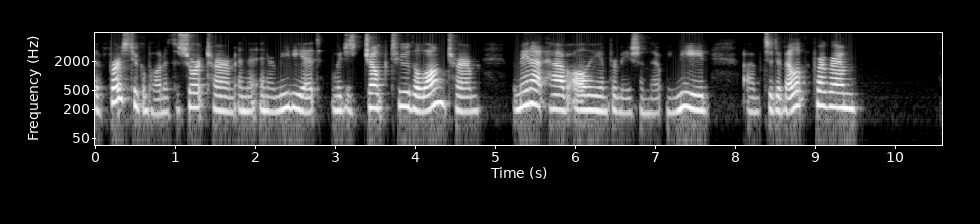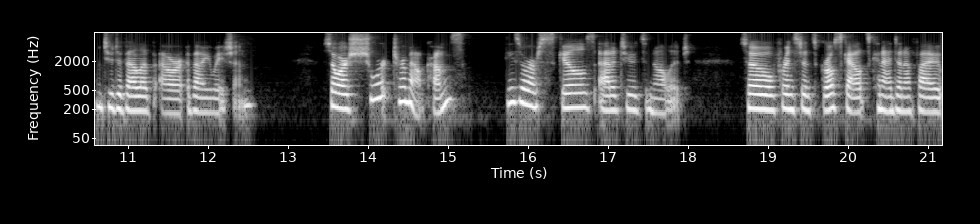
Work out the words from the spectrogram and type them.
the first two components, the short term and the intermediate, and we just jump to the long term, we may not have all the information that we need um, to develop the program, to develop our evaluation. So, our short term outcomes, these are our skills, attitudes, and knowledge. So, for instance, Girl Scouts can identify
